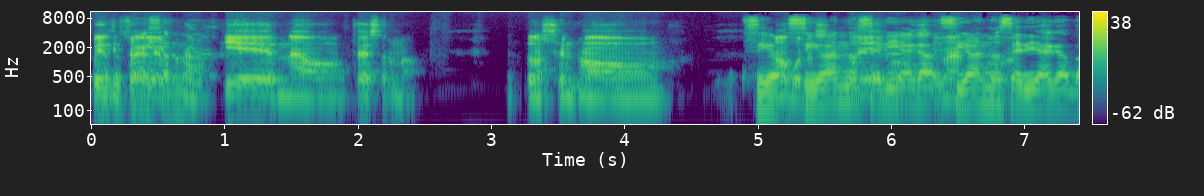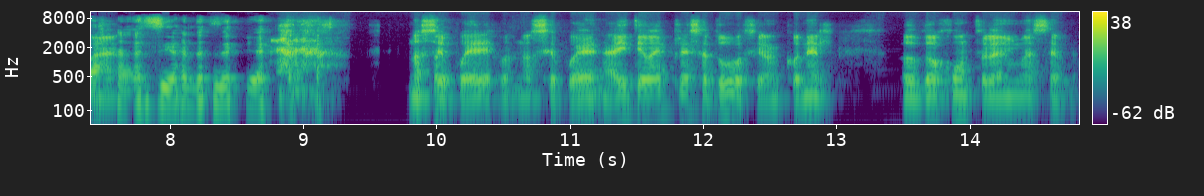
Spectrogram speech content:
pueden dispararle a la pierna o está desarmado. Entonces no. Si, no, si Iván no sería, si Iván no sería capaz. Si no sería No se puede, pues no se puede. Ahí te vas presa tú, si van con él, los dos juntos en la misma celda.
